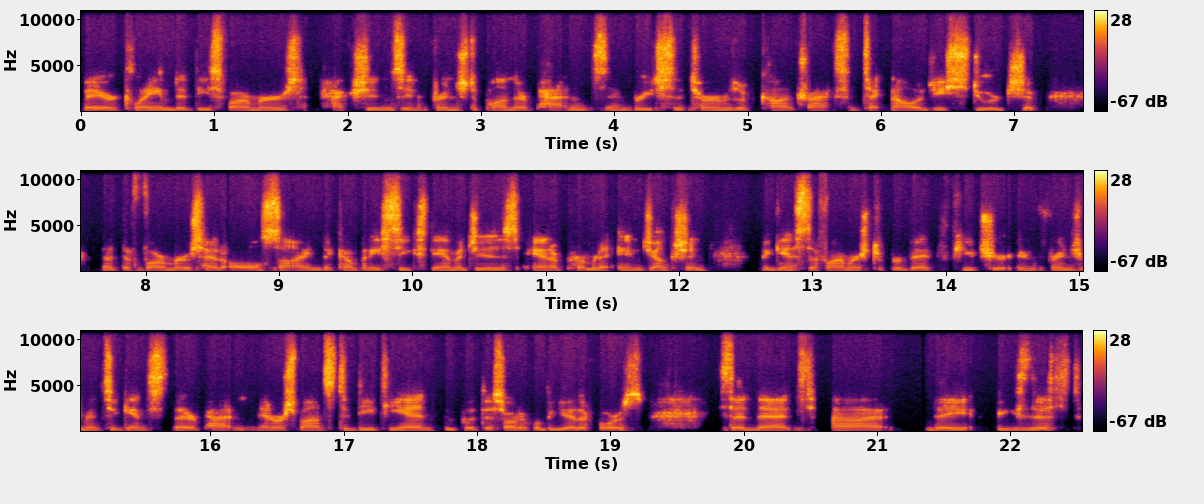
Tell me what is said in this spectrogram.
Bayer claimed that these farmers' actions infringed upon their patents and breached the terms of contracts and technology stewardship that the farmers had all signed. The company seeks damages and a permanent injunction against the farmers to prevent future infringements against their patent. In response to DTN, who put this article together for us, said that uh, they exist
